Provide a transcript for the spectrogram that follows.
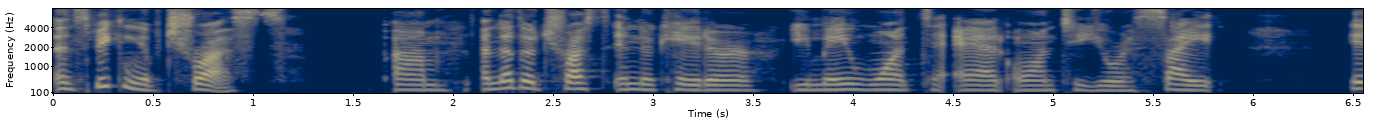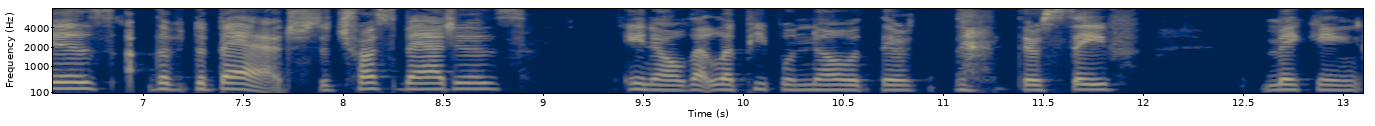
And speaking of trust, um, another trust indicator you may want to add onto your site is the, the badge, the trust badges, you know, that let people know they're they're safe making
